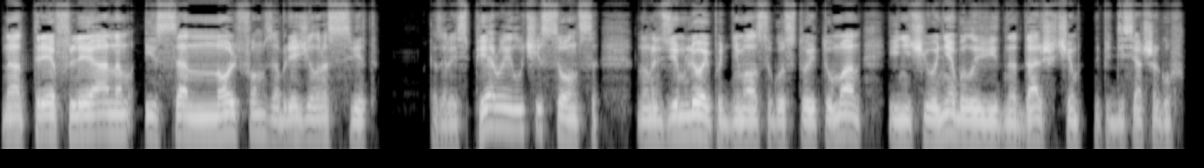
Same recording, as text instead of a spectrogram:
Над Трефлианом и Сан-Нольфом забрежил рассвет. Казались первые лучи солнца, но над землей поднимался густой туман, и ничего не было видно дальше, чем на пятьдесят шагов.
